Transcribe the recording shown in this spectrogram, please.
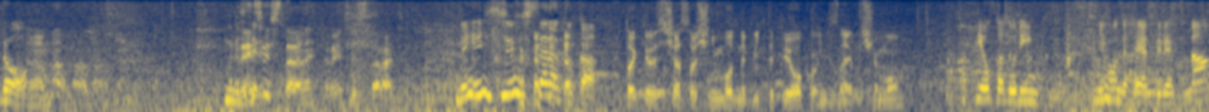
どう？まあまあまあまあ。無理してる練習したらね練習したらちょっと練習したらとか В Токио сейчас очень модно пить тапиоку, не знаю почему. タピオカドリンク日本で流行ってるやつな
